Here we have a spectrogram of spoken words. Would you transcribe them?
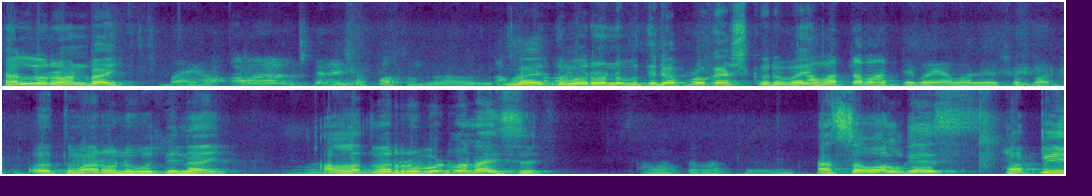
হ্যালো রোহন ভাই। ভাই আমার এসব পছন্দ ভাই তোমার অনুভূতিটা প্রকাশ করো ভাই। আমারটা বাদ দে ভাই আমার এসব বাদ ও তোমার অনুভূতি নাই? আল্লাহ তোমার রোবট বানাইছে? ভাই আচ্ছা all guys happy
